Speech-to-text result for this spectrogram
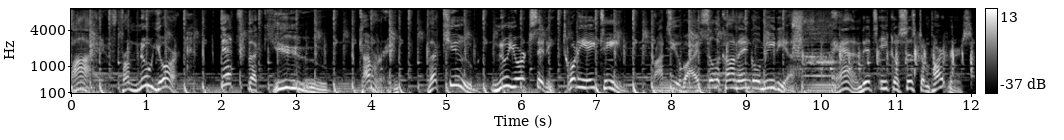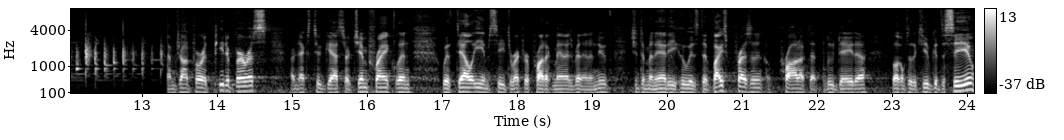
Live from New York, it's theCUBE. Covering theCUBE, New York City 2018. Brought to you by SiliconANGLE Media and its ecosystem partners. I'm John Furrier Peter Burris. Our next two guests are Jim Franklin with Dell EMC, Director of Product Management, and Anant Chintamaneni, who is the Vice President of Product at Blue Data. Welcome to theCUBE, good to see you.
